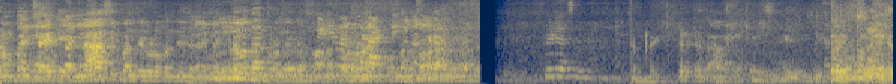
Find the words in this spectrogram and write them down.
ನಮ್ಮ ಪಂಚಾಯತಿ ಎಲ್ಲಾ ಸಿಬ್ಬಂದಿಗಳು ಬಂದಿದ್ದಾರೆ. ನಿಮ್ಮೆಲ್ಲರೂ ತುಂಬ ಹೃದಯದ ಕಟ್ಟದ ಮುಂದಕ್ಕೆ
